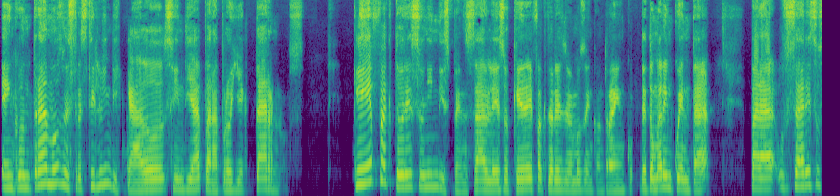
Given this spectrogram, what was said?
encontramos nuestro estilo indicado, Cintia, para proyectarnos? ¿Qué factores son indispensables o qué factores debemos de encontrar, de tomar en cuenta para usar esos,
